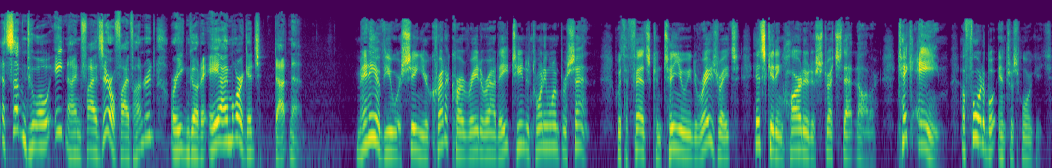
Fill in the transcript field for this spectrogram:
at 720-895-0500 or you can go to aimortgage.net. Many of you are seeing your credit card rate around 18 to 21 percent. With the feds continuing to raise rates, it's getting harder to stretch that dollar. Take AIM, Affordable Interest Mortgage,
